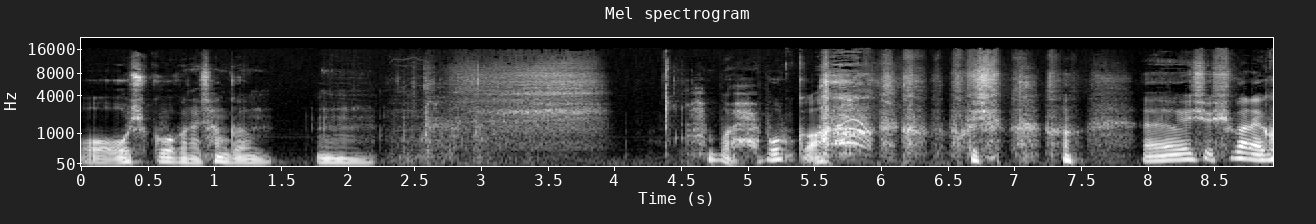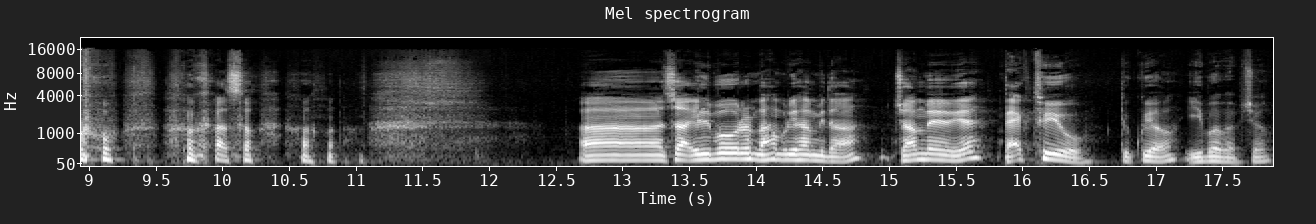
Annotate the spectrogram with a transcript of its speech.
오, 59억 원의 상금. 음. 한번 해볼까? 휴가 내고 가서. 아, 자, 1부를 마무리합니다. 존 메이어의 Back to You 듣고요. 2부 뵙죠.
